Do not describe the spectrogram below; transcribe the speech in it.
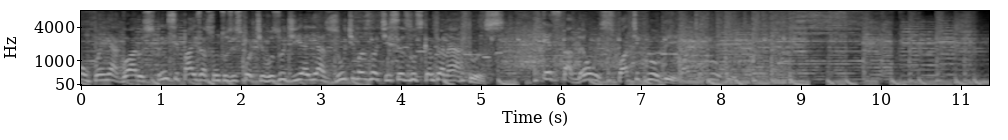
Acompanhe agora os principais assuntos esportivos do dia e as últimas notícias dos campeonatos. Estadão Esporte Clube.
